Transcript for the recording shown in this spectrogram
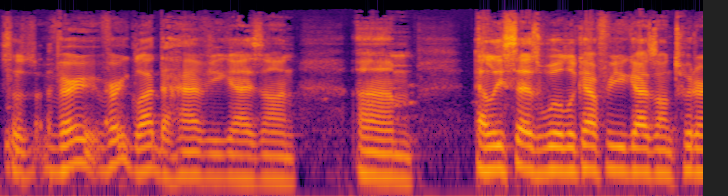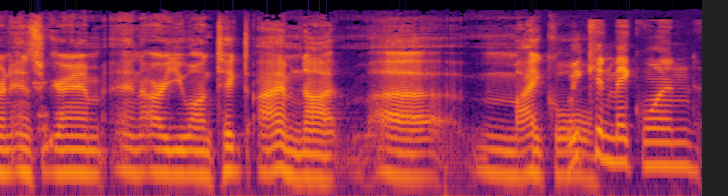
so very, very glad to have you guys on. Um, Ellie says we'll look out for you guys on Twitter and Instagram. And are you on TikTok? I am not. Uh, Michael, we can make one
